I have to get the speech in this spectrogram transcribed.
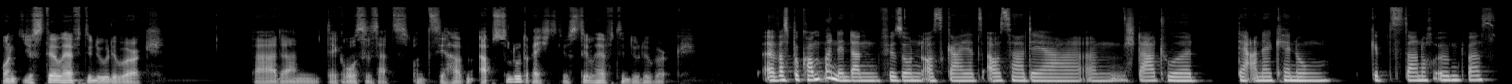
und you still have to do the work war dann der große Satz. Und sie haben absolut recht. You still have to do the work. Äh, was bekommt man denn dann für so einen Oscar jetzt außer der ähm, Statue, der Anerkennung? Gibt es da noch irgendwas?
